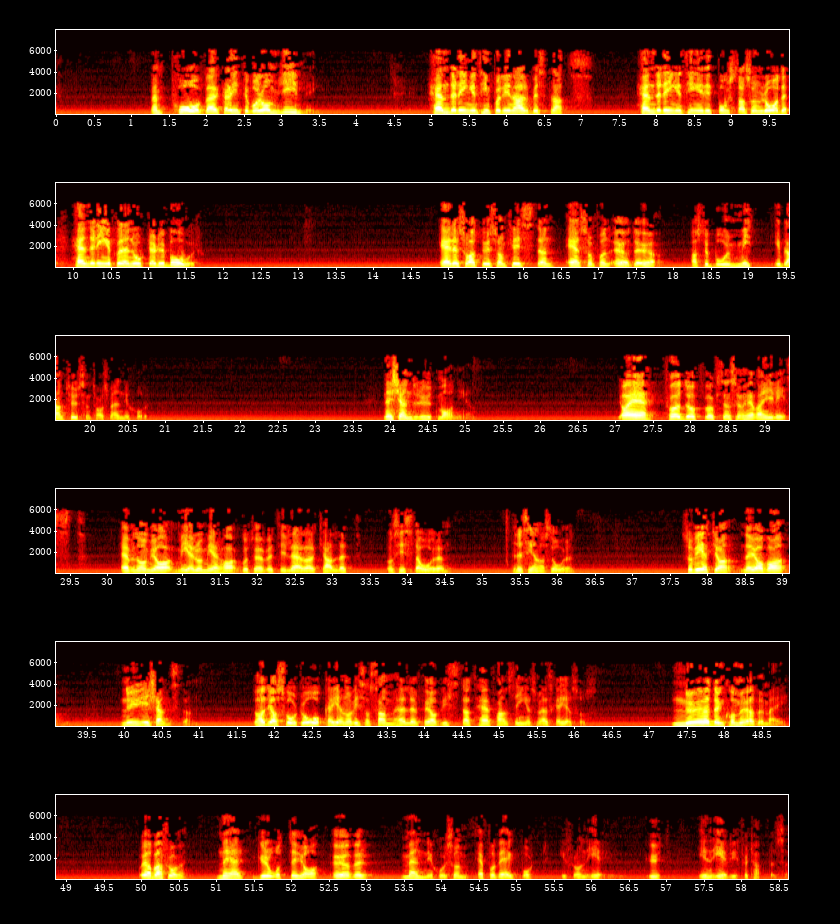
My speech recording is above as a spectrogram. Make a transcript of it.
Men påverkar det inte vår omgivning? Händer det ingenting på din arbetsplats? Händer det ingenting i ditt bostadsområde? Händer det inget på den ort där du bor? Är det så att du som kristen är som på en öde ö fast du bor mitt ibland tusentals människor? När kände du utmaningen? Jag är född och uppvuxen som evangelist även om jag mer och mer har gått över till lärarkallet de sista åren eller senaste åren. Så vet jag när jag var ny i tjänsten då hade jag svårt att åka genom vissa samhällen för jag visste att här fanns det ingen som älskade Jesus. Nöden kom över mig. Och jag bara frågade när gråter jag över människor som är på väg bort ifrån er, ut i en evig förtappelse.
